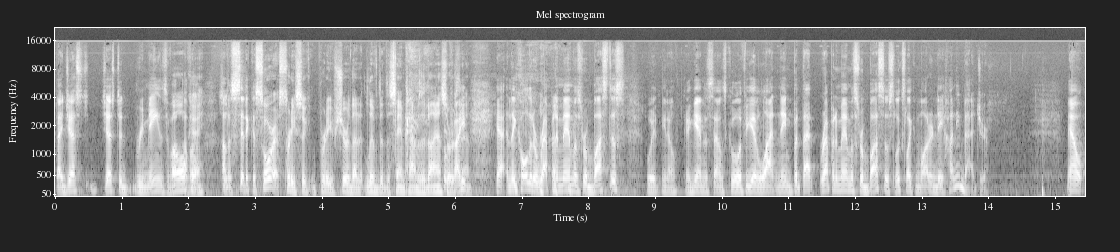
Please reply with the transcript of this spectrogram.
digested remains of, a, oh, okay. of, a, of a Psittacosaurus. Pretty, pretty sure that it lived at the same time as the dinosaurs right? Then. Yeah, and they called it a Repenomamus robustus. With, you know, again, it sounds cool if you give a Latin name, but that Repenomamus robustus looks like a modern day honey badger. Now,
